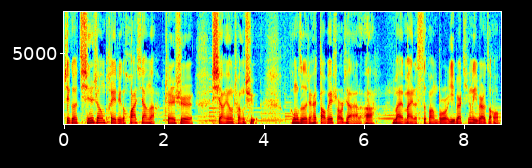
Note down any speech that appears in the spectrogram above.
这个琴声配这个花香啊，真是相映成趣。公子这还倒背手起来了啊，迈迈着四方步，一边听着一边走。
